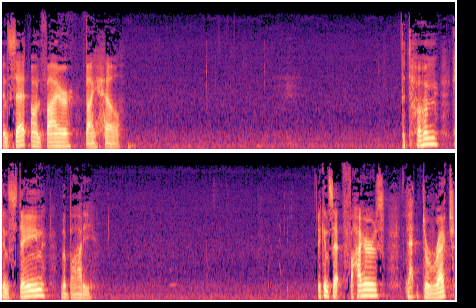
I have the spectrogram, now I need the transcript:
and set on fire by hell. The tongue can stain the body. It can set fires that direct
